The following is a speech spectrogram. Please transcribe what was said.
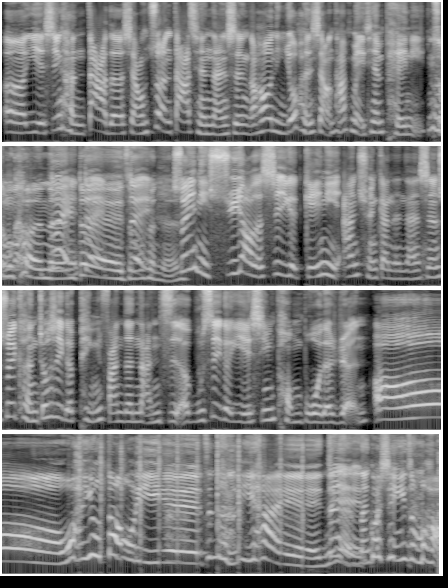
呃野心很大的想赚大钱的男生，然后你又很想他每天陪你，怎么可能？对对，怎么可能？所以你需要的是一个给你安全感的男生，所以可能就是一个平凡的男子，而不是一个野心蓬勃的人。哦，哇，很有道理耶，真的很厉害耶，对，难怪生意这么好，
